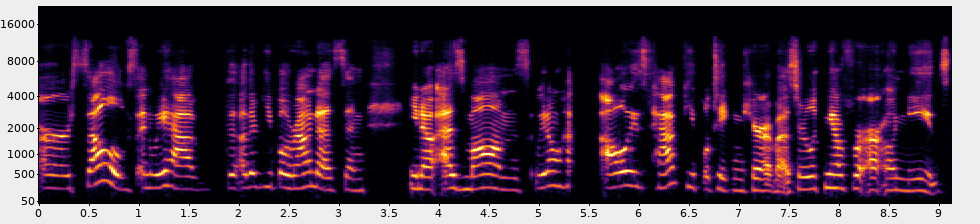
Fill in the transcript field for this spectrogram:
ourselves and we have the other people around us. And you know as moms we don't ha- always have people taking care of us or looking out for our own needs.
